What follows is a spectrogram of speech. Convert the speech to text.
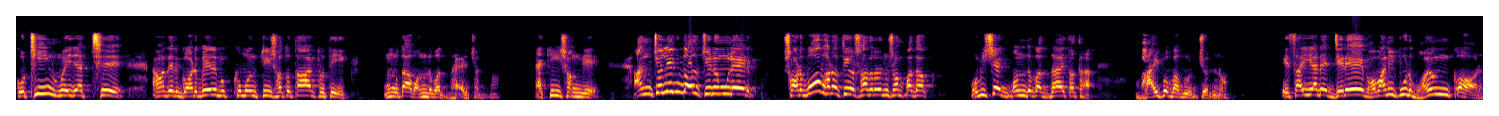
কঠিন হয়ে যাচ্ছে আমাদের গর্বের মুখ্যমন্ত্রী সততার প্রতীক। মমতা বন্দ্যোপাধ্যায়ের জন্য। একই সঙ্গে আঞ্চলিক দল তৃণমূলের সর্বভারতীয় সাধারণ সম্পাদক অভিষেক বন্দ্যোপাধ্যায় তথা ভাইপো বাবুর জন্য। এসআইআর এর জেরে ভবানীপুর ভয়ঙ্কর।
